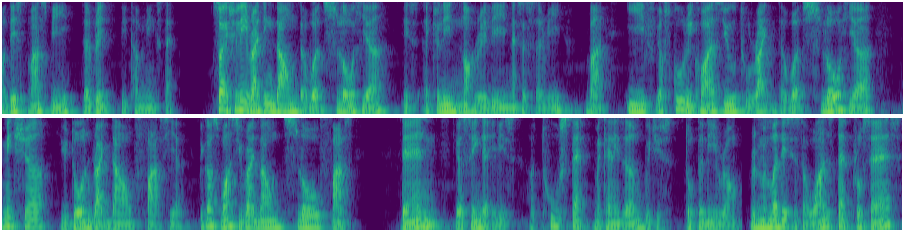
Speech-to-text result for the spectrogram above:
or this must be the rate determining step. So actually writing down the word slow here is actually not really necessary. But if your school requires you to write the word slow here, make sure you don't write down fast here. Because once you write down slow, fast, then you're saying that it is a two-step mechanism, which is totally wrong. Remember, this is a one-step process.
